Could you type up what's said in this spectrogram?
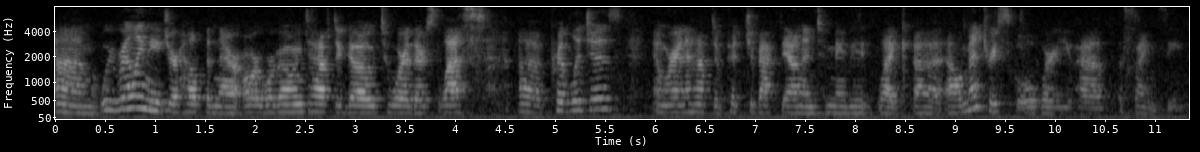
um, we really need your help in there, or we're going to have to go to where there's less uh, privileges, and we're going to have to put you back down into maybe like uh, elementary school where you have assigned seats.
